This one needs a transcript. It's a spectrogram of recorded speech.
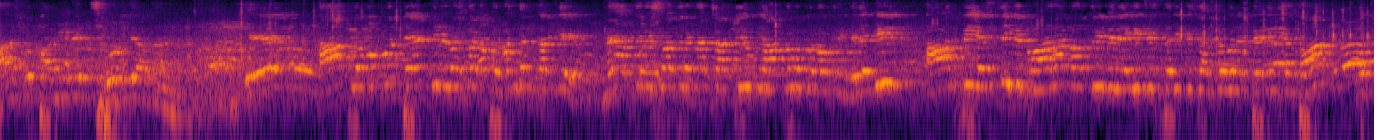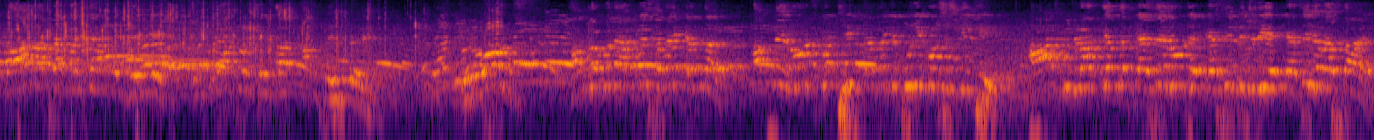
आज तो पानी में छोड़ आना है ये आप लोगों को टैक्स की व्यवस्था का प्रबंधन करके मैं आपको विश्वास रखना चाहती हूँ कि आप लोगों को नौकरी मिलेगी। आरपीएससी के द्वारा नौकरी मिलेगी, जिस तरीके से हम लोगों ने पहले दिया था वो काम अपना करके आप लोग देंगे आप लोग चिंता काम नहीं करें रोड हम लोगों ने अपने समय के अंदर अपने रोड को ठीक करने की पूरी कोशिश की थी आज गुजरात के अंदर कैसे रोड है कैसी बिजली है कैसी व्यवस्था है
